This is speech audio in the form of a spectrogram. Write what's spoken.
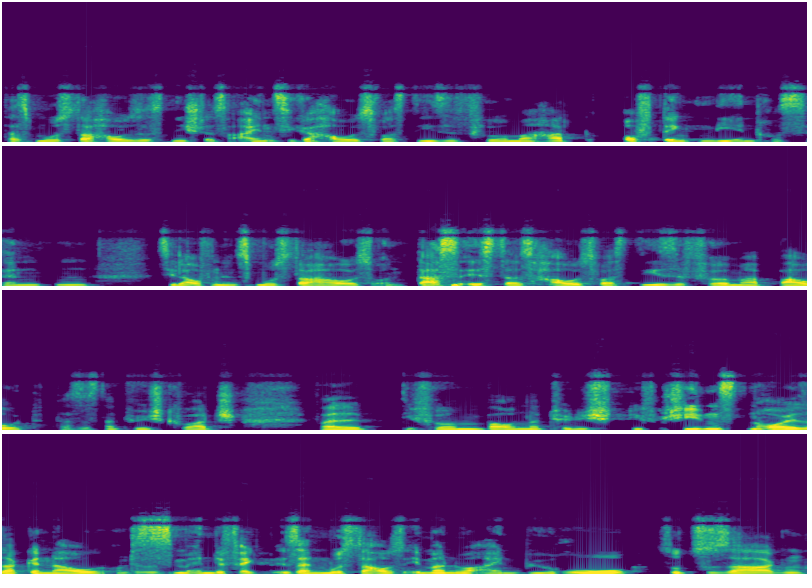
das Musterhaus ist nicht das einzige Haus, was diese Firma hat. Oft denken die Interessenten, sie laufen ins Musterhaus und das ist das Haus, was diese Firma baut. Das ist natürlich Quatsch, weil die Firmen bauen natürlich die verschiedensten Häuser genau. Und das ist im Endeffekt, ist ein Musterhaus immer nur ein Büro sozusagen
